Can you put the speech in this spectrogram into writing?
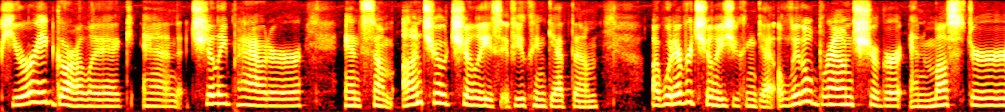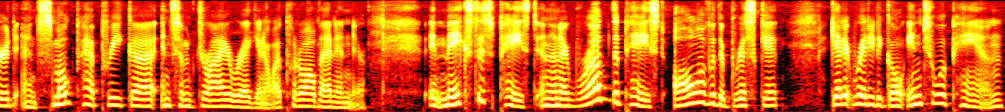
pureed garlic and chili powder and some ancho chilies if you can get them. Uh, whatever chilies you can get, a little brown sugar and mustard and smoked paprika and some dry oregano. I put all that in there. It makes this paste, and then I rub the paste all over the brisket, get it ready to go into a pan.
